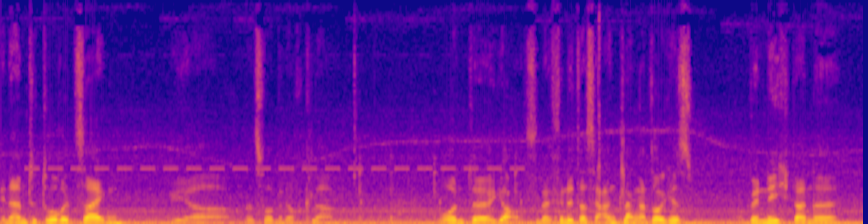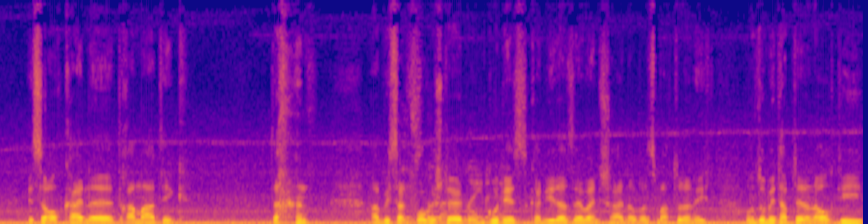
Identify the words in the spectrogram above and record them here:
in einem Tutorial zeigen. Ja, das war mir doch klar. Und äh, ja, vielleicht findet das ja Anklang an solches. Wenn nicht, dann äh, ist ja auch keine Dramatik. Dann habe ich es halt vorgestellt und gut ist, kann jeder selber entscheiden, ob er es macht oder nicht. Und somit habt ihr dann auch die,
